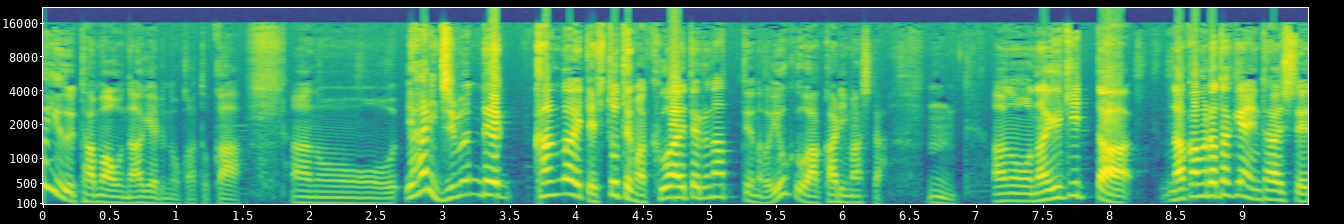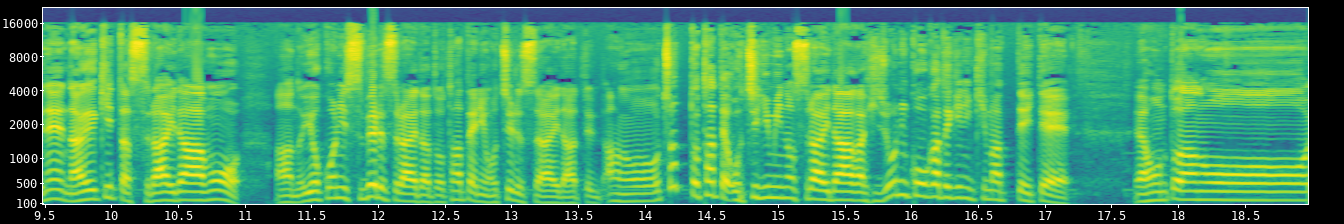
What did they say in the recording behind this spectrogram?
ういう球を投げるのかとか、あのー、やはり自分で考えて一手間加えてるなっていうのがよくわかりました。うん。あのー、投げ切った、中村拓也に対してね、投げ切ったスライダーも、あの、横に滑るスライダーと縦に落ちるスライダーって、あの、ちょっと縦落ち気味のスライダーが非常に効果的に決まっていて、いや、本当あの、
